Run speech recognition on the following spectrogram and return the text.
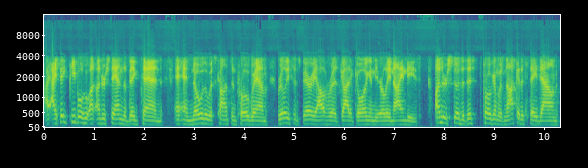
I, I think people who understand the Big Ten and, and know the Wisconsin program, really since Barry Alvarez got it going in the early 90s, understood that this program was not going to stay down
